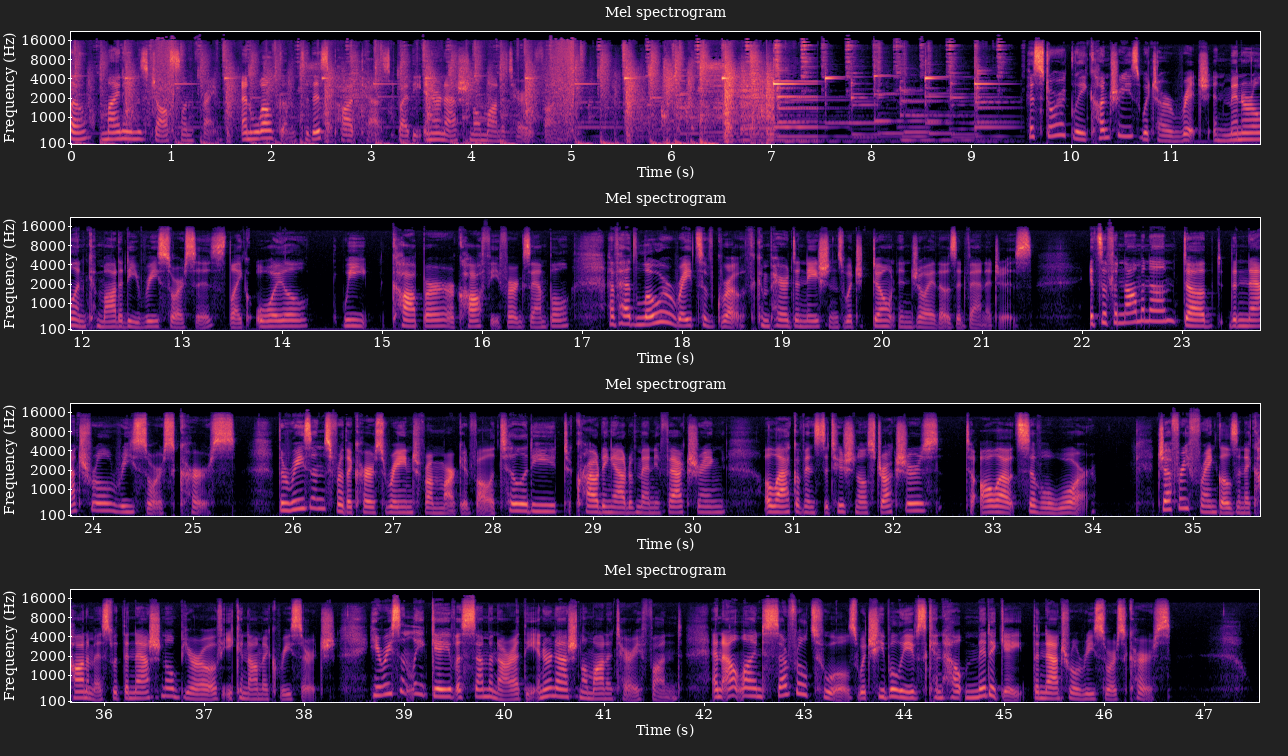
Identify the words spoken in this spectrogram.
Hello, my name is Jocelyn Frank, and welcome to this podcast by the International Monetary Fund. Historically, countries which are rich in mineral and commodity resources, like oil, wheat, copper, or coffee, for example, have had lower rates of growth compared to nations which don't enjoy those advantages. It's a phenomenon dubbed the natural resource curse. The reasons for the curse range from market volatility to crowding out of manufacturing, a lack of institutional structures, to all out civil war. Jeffrey Frankel is an economist with the National Bureau of Economic Research. He recently gave a seminar at the International Monetary Fund and outlined several tools which he believes can help mitigate the natural resource curse.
